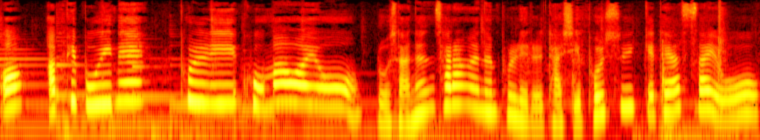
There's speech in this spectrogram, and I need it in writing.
어? 앞이 보이네? 폴리 고마워요. 로사는 사랑하는 폴리를 다시 볼 수 있게 되었어요.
